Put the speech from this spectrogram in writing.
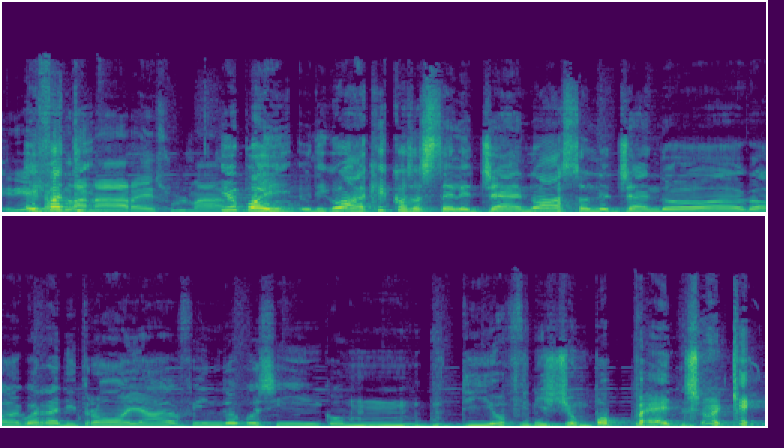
Riesce infatti- a planare sul mare. Io poi dico, ah, che cosa stai leggendo? Ah, sto leggendo eh, la guerra di Troia. Ho finito così, con... mm, Dio, finisce un po' peggio. Perché...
